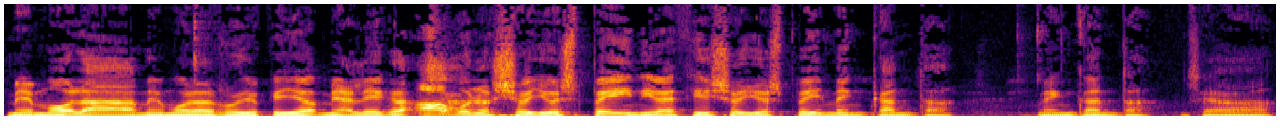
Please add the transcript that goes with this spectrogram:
me mola, me mola el rollo que yo, me alegra. Ah, bueno, Show You Spain, iba a decir Show You Spain, me encanta, me encanta. O sea,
